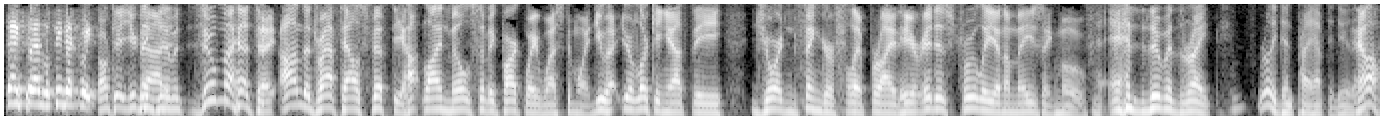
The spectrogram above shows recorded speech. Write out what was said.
Thanks, man. We'll see you next week. Okay, you got Thanks, it. Zubin Mehenti on the Draft House 50, Hotline Mills Civic Parkway, West Des Moines. You, you're looking at the Jordan finger flip right here. It is truly an amazing move. And Zubin's right. He really didn't probably have to do that. Yeah,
